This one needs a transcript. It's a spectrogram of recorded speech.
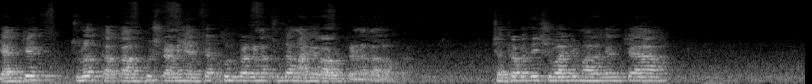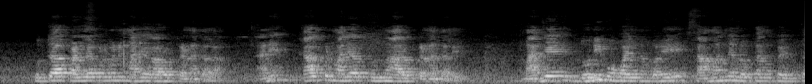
यांचेच चुलत काका अंकुश राणे यांच्या खून प्रकरणात सुद्धा माझ्यावर आरोप करण्यात आला होता. छत्रपती शिवाजी महाराजांच्या पुतळा पाडल्याप्रमाणे माझ्यावर आरोप करण्यात आला. आणि काल पण माझ्यावर पुन्हा आरोप करण्यात आले. माझे दोन्ही मोबाईल नंबर हे सामान्य लोकांपर्यंत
